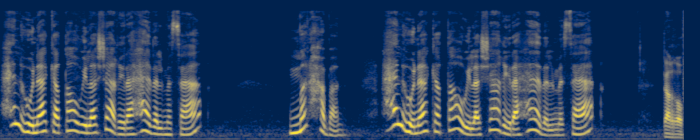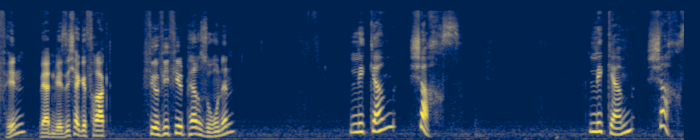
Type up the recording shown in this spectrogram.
هل هناك طاولة شاغرة هذا المساء؟ مرحبا هل هناك طاولة شاغرة هذا المساء؟ Daraufhin werden wir sicher gefragt, für wie viele Personen? لكم شخص؟ لكم شخص؟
